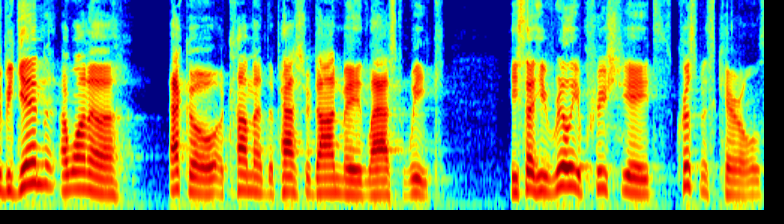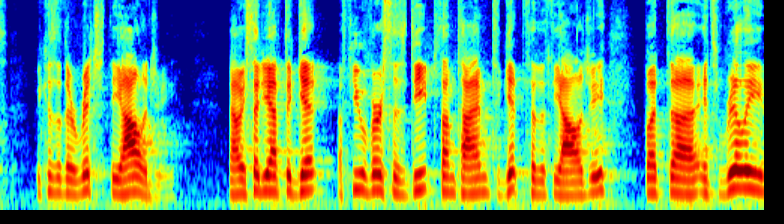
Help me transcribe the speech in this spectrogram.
To begin, I want to echo a comment that Pastor Don made last week. He said he really appreciates Christmas carols because of their rich theology. Now, he said you have to get a few verses deep sometime to get to the theology, but uh, it's really,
